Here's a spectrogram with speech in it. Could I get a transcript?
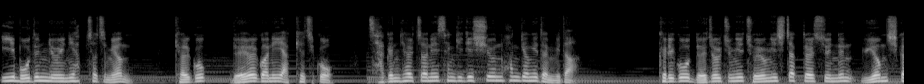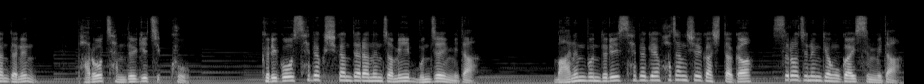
이 모든 요인이 합쳐지면 결국 뇌혈관이 약해지고 작은 혈전이 생기기 쉬운 환경이 됩니다. 그리고 뇌졸중이 조용히 시작될 수 있는 위험 시간대는 바로 잠들기 직후 그리고 새벽 시간대라는 점이 문제입니다. 많은 분들이 새벽에 화장실 가시다가 쓰러지는 경우가 있습니다.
